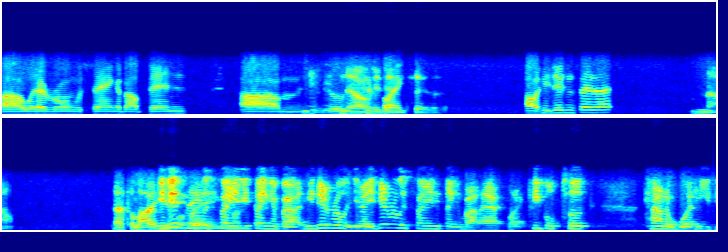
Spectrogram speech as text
uh, what everyone was saying about Ben. Um, no, he like, didn't say that. Oh, he didn't say that. No. That's a lot So he didn't really say anything about he didn't really yeah he didn't really say anything about Affleck. People took kind of what he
